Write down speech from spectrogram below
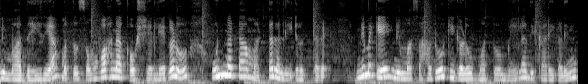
ನಿಮ್ಮ ಧೈರ್ಯ ಮತ್ತು ಸಂವಹನ ಕೌಶಲ್ಯಗಳು ಉನ್ನತ ಮಟ್ಟದಲ್ಲಿ ಇರುತ್ತವೆ. ನಿಮಗೆ ನಿಮ್ಮ ಸಹೋದ್ಯೋಗಿಗಳು ಮತ್ತು ಮೇಲಧಿಕಾರಿಗಳಿಂದ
